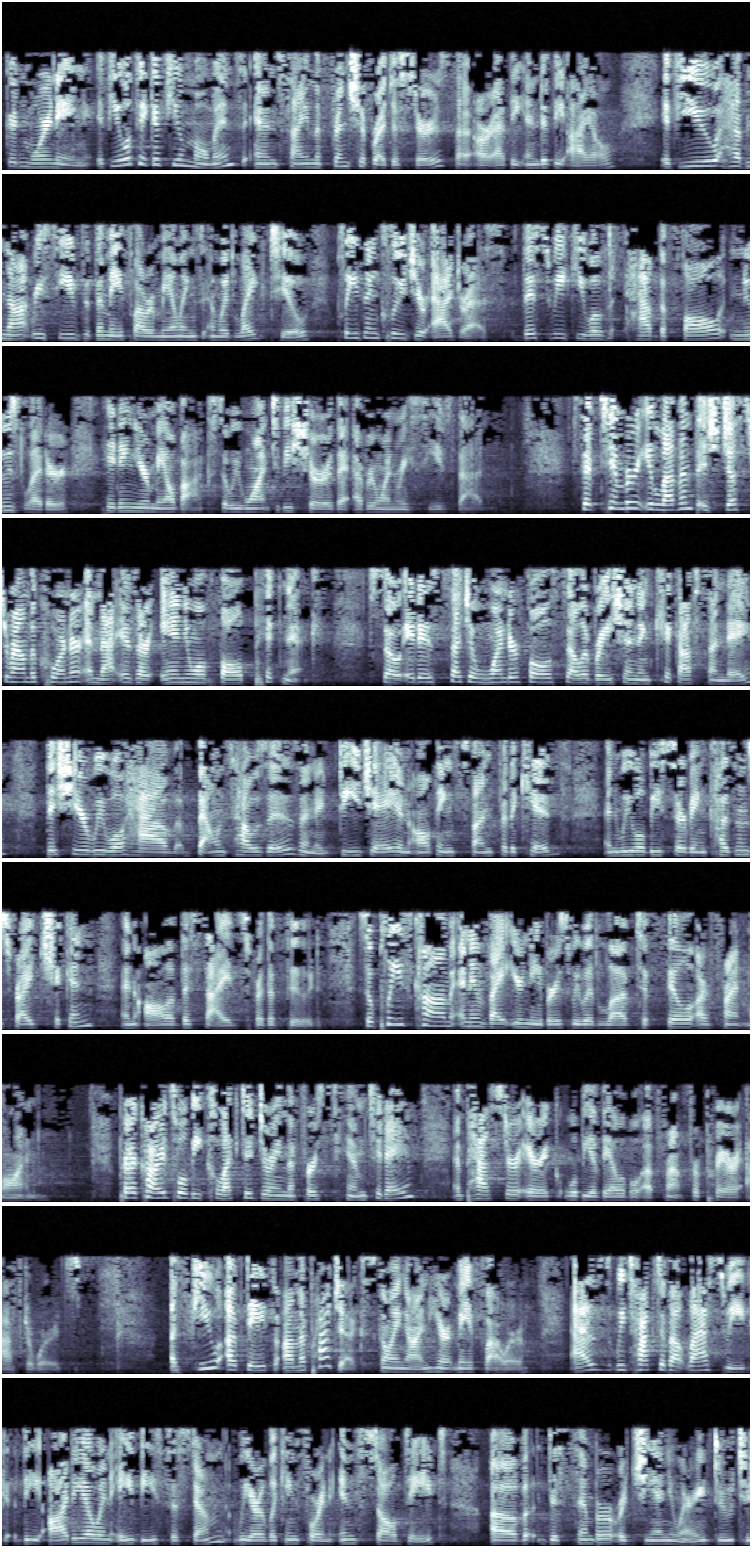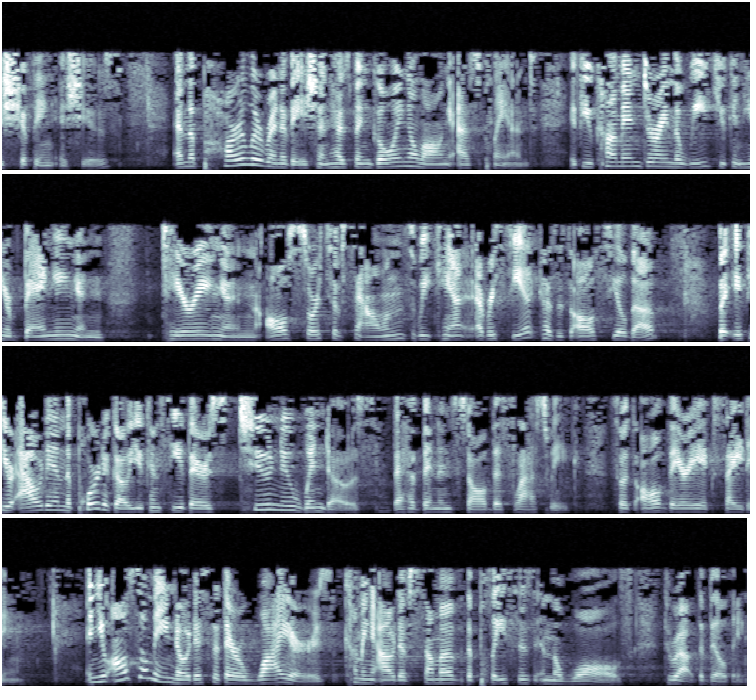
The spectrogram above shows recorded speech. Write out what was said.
Good morning. If you will take a few moments and sign the friendship registers that are at the end of the aisle. If you have not received the Mayflower mailings and would like to, please include your address. This week you will have the fall newsletter hitting your mailbox, so we want to be sure that everyone receives that. September 11th is just around the corner and that is our annual fall picnic. So it is such a wonderful celebration and kickoff Sunday. This year we will have bounce houses and a DJ and all things fun for the kids. And we will be serving Cousins fried chicken and all of the sides for the food. So please come and invite your neighbors. We would love to fill our front lawn. Prayer cards will be collected during the first hymn today, and Pastor Eric will be available up front for prayer afterwards a few updates on the projects going on here at Mayflower. As we talked about last week, the audio and AV system, we are looking for an install date of December or January due to shipping issues. And the parlor renovation has been going along as planned. If you come in during the week, you can hear banging and tearing and all sorts of sounds. We can't ever see it because it's all sealed up. But if you're out in the portico, you can see there's two new windows that have been installed this last week. So it's all very exciting. And you also may notice that there are wires coming out of some of the places in the walls throughout the building.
